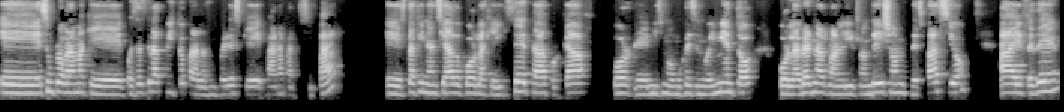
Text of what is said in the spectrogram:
es un programa que pues es gratuito para las mujeres que van a participar. está financiado por la GIZ, por CAF, por mismo Mujeres en Movimiento, por la Bernard Van Lee Foundation de Espacio, AFD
